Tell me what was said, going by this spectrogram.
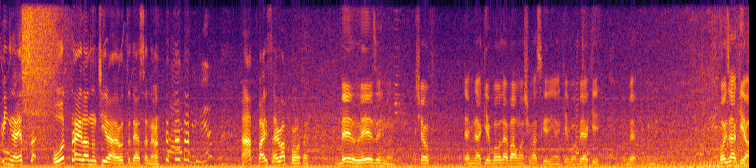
fina. Essa... Outra ela não tira outra dessa, não. Você viu? Rapaz, saiu a ponta. Beleza, irmã. Deixa eu terminar aqui. Eu vou levar uma churrasqueirinha aqui. Vou ver aqui. Vou ver aqui comigo. Pois é, aqui, ó.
